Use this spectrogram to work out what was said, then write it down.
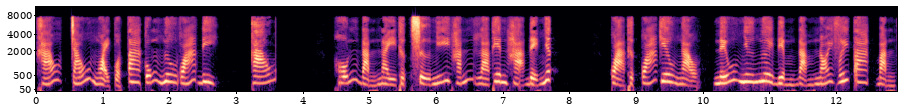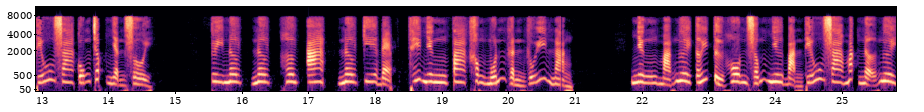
Kháo, cháu ngoại của ta cũng ngưu quá đi. Kháo! Hốn đàn này thực sự nghĩ hắn là thiên hạ đệ nhất quả thực quá kiêu ngạo, nếu như ngươi điềm đạm nói với ta, bản thiếu gia cũng chấp nhận rồi. Tuy nơ, nơ, hơn, a, nơ kia đẹp, thế nhưng ta không muốn gần gũi nàng. Nhưng mà ngươi tới từ hôn giống như bản thiếu gia mắc nợ ngươi.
